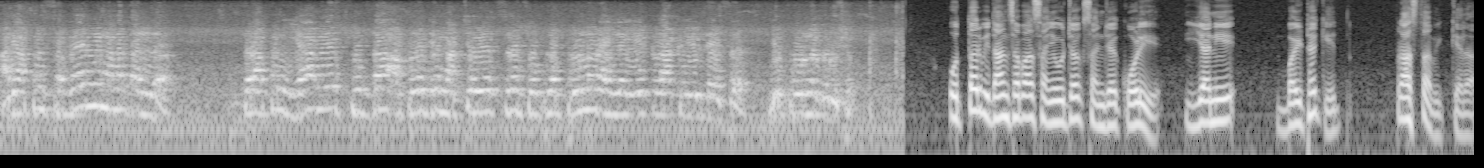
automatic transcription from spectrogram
आणि आपण सगळ्यांनी मनात आणलं. तर आपण या वेळेस सुद्धा आपलं जे मागच्या वेळेस स्वप्न पूर्ण राहिलं एक लाख लीड द्यायचं हे पूर्ण करू शकतो. उत्तर विधानसभा संयोजक संजय कोळी यांनी बैठकीत प्रास्ताविक केलं.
